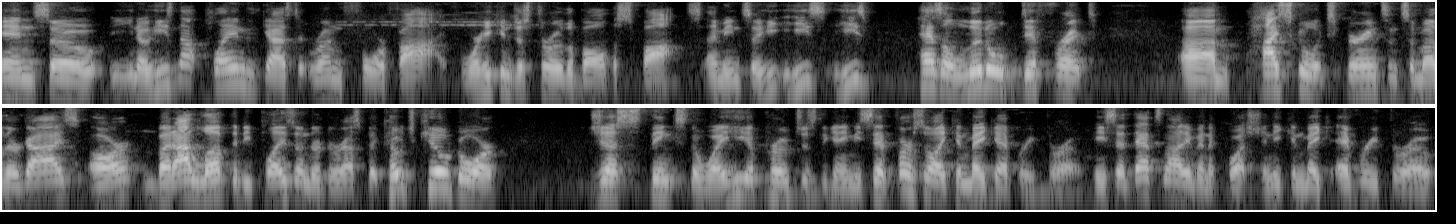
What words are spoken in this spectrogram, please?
and so, you know, he's not playing with guys that run four or five where he can just throw the ball to spots. I mean, so he, he's he's has a little different um, high school experience than some other guys are. But I love that he plays under duress. But Coach Kilgore just thinks the way he approaches the game. He said, first of all, he can make every throw. He said that's not even a question. He can make every throw.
